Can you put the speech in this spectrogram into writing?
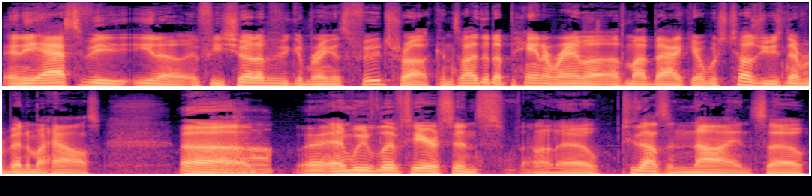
And he asked if he, you know, if he showed up, if he could bring his food truck. And so I did a panorama of my backyard, which tells you he's never been to my house. Um, And we've lived here since I don't know 2009. So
